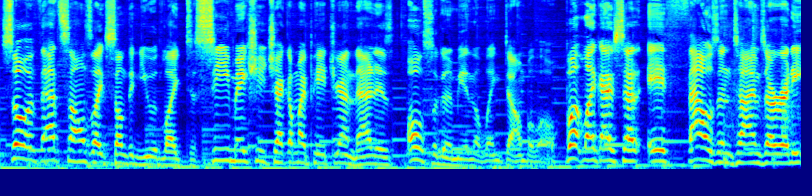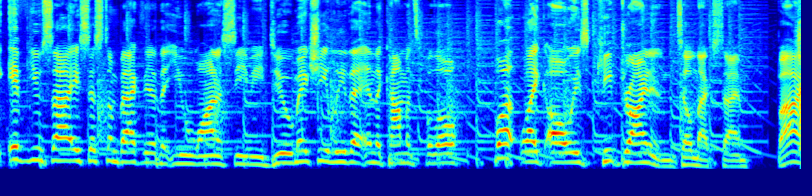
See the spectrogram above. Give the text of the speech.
So if that sounds like something you would like to see, make sure you check out my Patreon. That is also going to be in the link down below. But like I've said a thousand times already, if you saw a system back there that you want to see me do, make sure you leave that in the comments below. But like always, keep drawing and until next time, bye.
